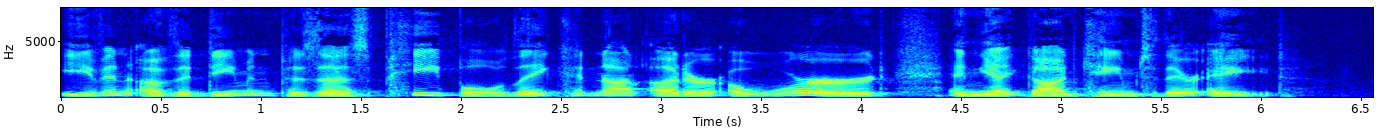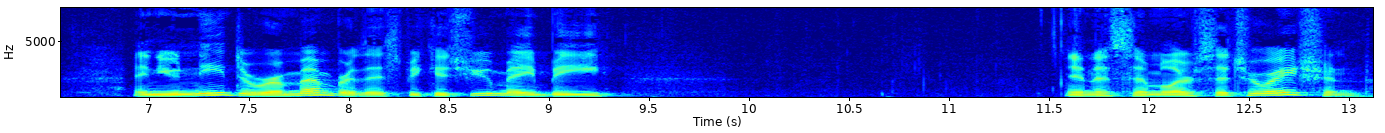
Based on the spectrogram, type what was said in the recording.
even of the demon possessed people. They could not utter a word, and yet God came to their aid. And you need to remember this because you may be in a similar situation.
